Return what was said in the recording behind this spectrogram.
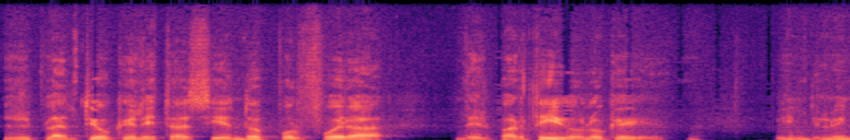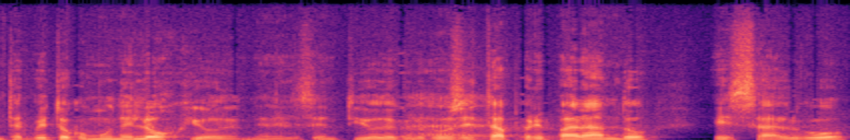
el planteo que él está haciendo es por fuera del partido, lo que lo interpreto como un elogio en el sentido de que lo que se está preparando es algo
